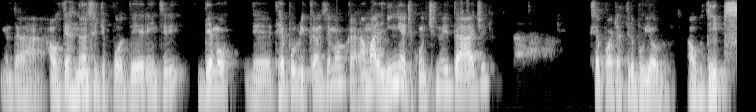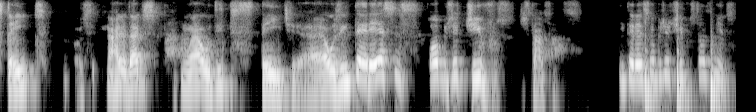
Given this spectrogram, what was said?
da alternância de poder entre demo, de, republicanos e democratas. Há uma linha de continuidade que você pode atribuir ao, ao deep state. Na realidade, não é o deep state, é os interesses objetivos dos Estados Unidos interesse objetivo dos Estados Unidos.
